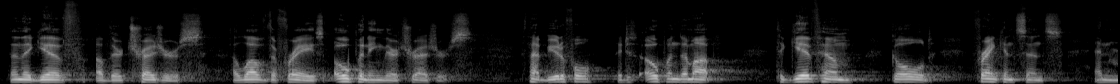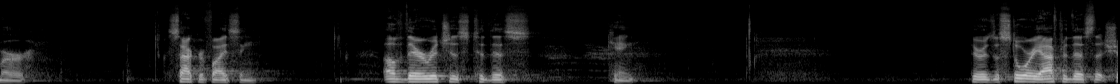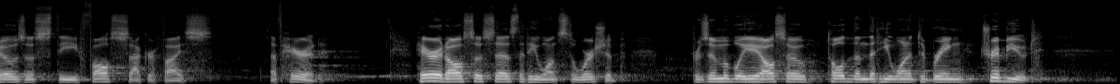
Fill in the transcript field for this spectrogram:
Then they give of their treasures. I love the phrase, opening their treasures. Isn't that beautiful? They just opened them up to give him gold, frankincense, and myrrh, sacrificing of their riches to this king. There is a story after this that shows us the false sacrifice of Herod. Herod also says that he wants to worship. Presumably, he also told them that he wanted to bring tribute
